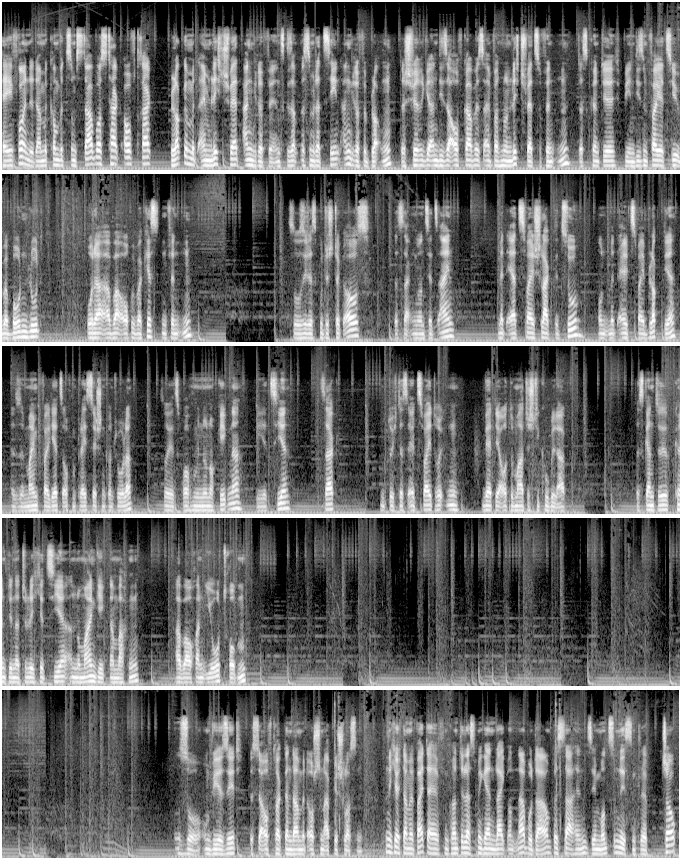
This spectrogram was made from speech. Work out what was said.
Hey Freunde, damit kommen wir zum Star Wars Tag Auftrag. Blocke mit einem Lichtschwert Angriffe. Insgesamt müssen wir da 10 Angriffe blocken. Das Schwierige an dieser Aufgabe ist einfach nur ein Lichtschwert zu finden. Das könnt ihr, wie in diesem Fall jetzt hier, über Bodenloot oder aber auch über Kisten finden. So sieht das gute Stück aus. Das sacken wir uns jetzt ein. Mit R2 schlagt ihr zu und mit L2 blockt ihr. Also in meinem Fall jetzt auf dem Playstation Controller. So, jetzt brauchen wir nur noch Gegner, wie jetzt hier. Zack. Und durch das L2 drücken wehrt ihr automatisch die Kugel ab. Das Ganze könnt ihr natürlich jetzt hier an normalen Gegnern machen, aber auch an IO-Truppen. So, und wie ihr seht, ist der Auftrag dann damit auch schon abgeschlossen. Wenn ich euch damit weiterhelfen konnte, lasst mir gerne ein Like und ein Abo da und bis dahin sehen wir uns zum nächsten Clip. Ciao!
